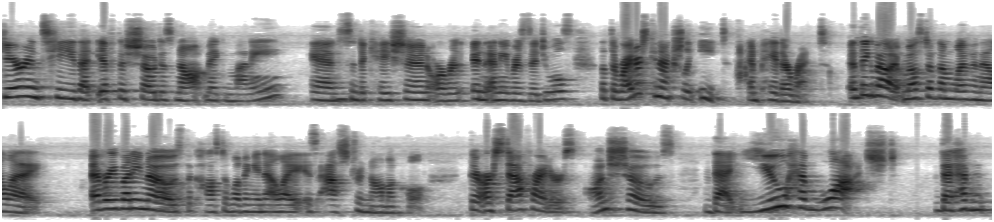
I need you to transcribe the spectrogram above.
guarantee that if the show does not make money in syndication or re- in any residuals, that the writers can actually eat and pay their rent. And think about it, most of them live in LA. Everybody knows the cost of living in LA is astronomical. There are staff writers on shows that you have watched that have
